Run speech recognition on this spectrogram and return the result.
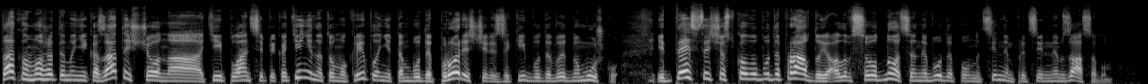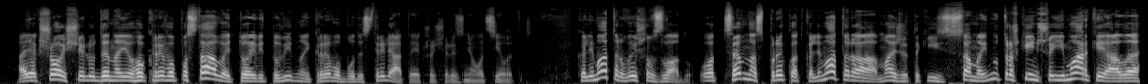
Так, ви можете мені казати, що на тій планці Пікатіні, на тому кріпленні, там буде проріз, через який буде видно мушку. І десь це частково буде правдою, але все одно це не буде повноцінним прицільним засобом. А якщо ще людина його криво поставить, то відповідно і криво буде стріляти, якщо через нього цілитись. Каліматор вийшов з ладу. От це в нас приклад каліматора, майже такий самий, ну трошки іншої марки, але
